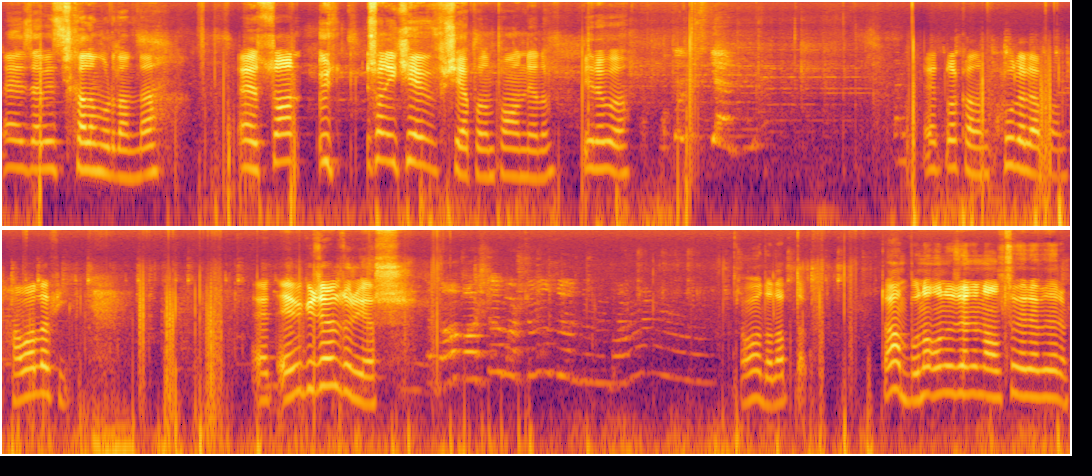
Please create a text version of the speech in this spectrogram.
Neyse biz çıkalım buradan da. Evet son 3 son iki ev şey yapalım puanlayalım. Biri bu. Evet bakalım cool yapalım. Havalı fil. Evet ev güzel duruyor. Oo dolap da. Tamam buna 10 üzerinden 6 verebilirim.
